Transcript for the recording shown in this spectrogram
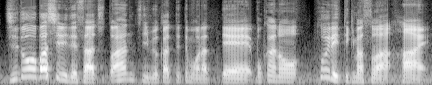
自動走りでさ、ちょっとアンチに向かってってもらって、僕あの、トイレ行ってきますわ。はい。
